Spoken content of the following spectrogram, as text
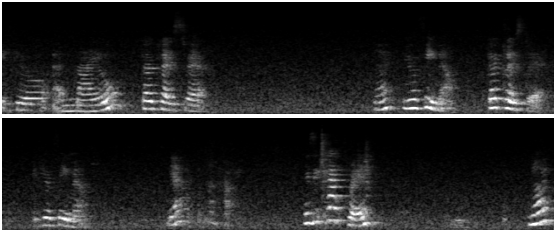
if you're a male, go close to it. No? You're a female. Go close to it. If you're a female. Yeah? Okay. Is it Catherine? No?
